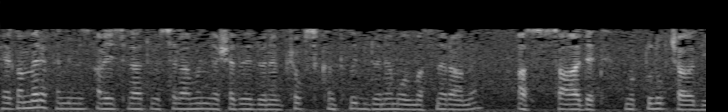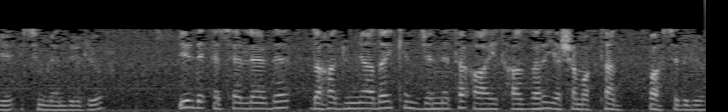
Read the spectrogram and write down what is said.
Peygamber Efendimiz Aleyhisselatü Vesselam'ın yaşadığı dönem çok sıkıntılı bir dönem olmasına rağmen as saadet, mutluluk çağı diye isimlendiriliyor. Bir de eserlerde daha dünyadayken cennete ait hazları yaşamaktan bahsediliyor.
